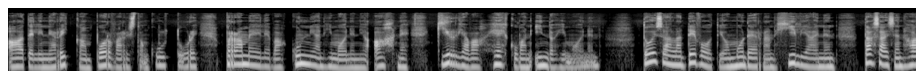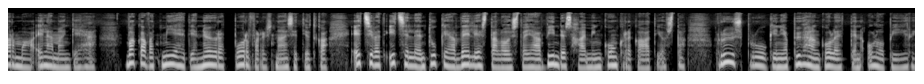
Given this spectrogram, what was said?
aatelin ja rikkaan porvariston kulttuuri, prameileva, kunnianhimoinen ja ahne, kirjava, hehkuvan intohimoinen – Toisaalla devootio modernan, hiljainen, tasaisen harmaa elämänkehä, vakavat miehet ja nöyrät porvarisnaiset, jotka etsivät itselleen tukea veljestaloista ja Windesheimin kongregaatiosta, Ryysbruukin ja Pyhän Koletten olopiiri.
